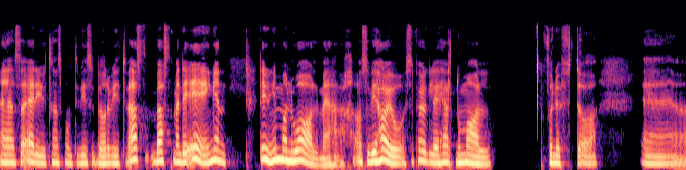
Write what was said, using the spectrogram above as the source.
eh, så er det i utgangspunktet vi som burde vite best. men det er, ingen, det er jo ingen manual med her. Altså, vi har jo selvfølgelig helt normal fornuft, og, eh,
